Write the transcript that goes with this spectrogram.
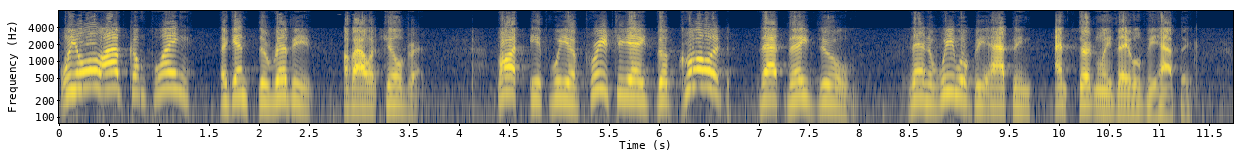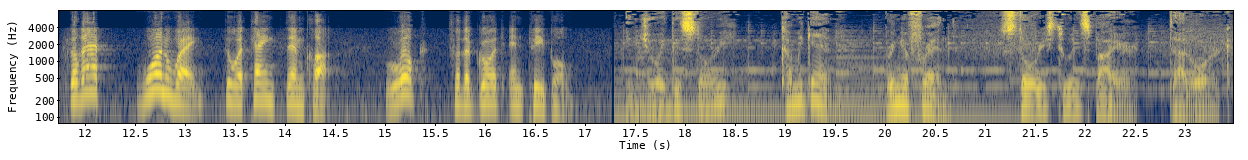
We all have complaints against the Rebbe of our children. But if we appreciate the good that they do, then we will be happy, and certainly they will be happy. So that's one way to attain Simcha. Look for the good in people. Enjoyed this story? Come again. Bring a friend. Stories to inspire.org.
